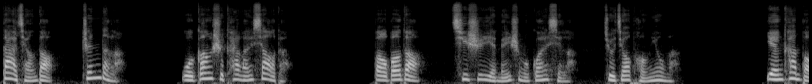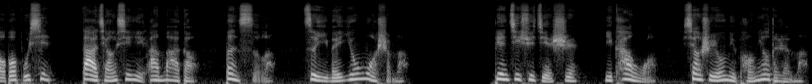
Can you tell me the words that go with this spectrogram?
大强道。真的了，我刚是开玩笑的。宝宝道：“其实也没什么关系了，就交朋友嘛。”眼看宝宝不信，大强心里暗骂道：“笨死了，自以为幽默什么？”便继续解释：“你看我像是有女朋友的人吗？”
